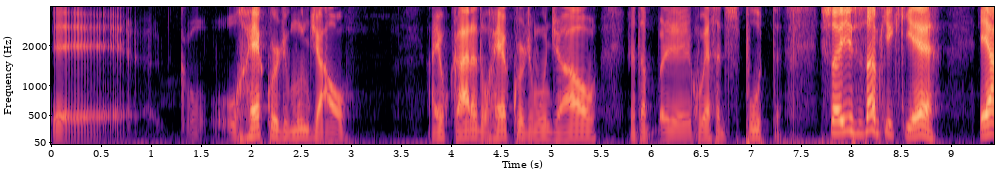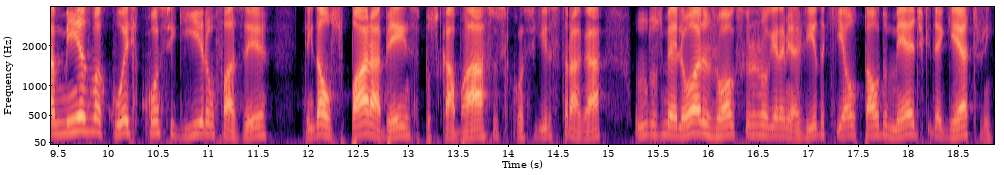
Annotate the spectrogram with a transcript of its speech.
É, o recorde mundial. Aí o cara do recorde mundial já tá, começa a disputa. Isso aí, você sabe o que, que é? É a mesma coisa que conseguiram fazer tem que dar os parabéns pros cabaços que conseguiram estragar um dos melhores jogos que eu joguei na minha vida, que é o tal do Magic the Gathering.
